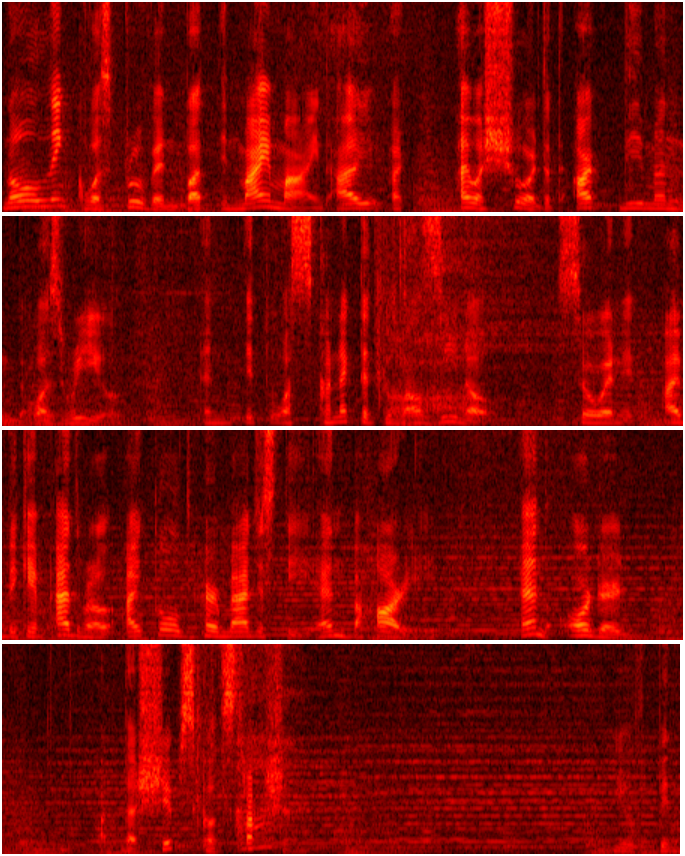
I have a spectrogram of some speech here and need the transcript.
No link was proven, but in my mind, I I, I was sure that Archdemon was real, and it was connected to Malzeno. So when it, I became admiral, I told Her Majesty and Bahari, and ordered the ship's construction. You've been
